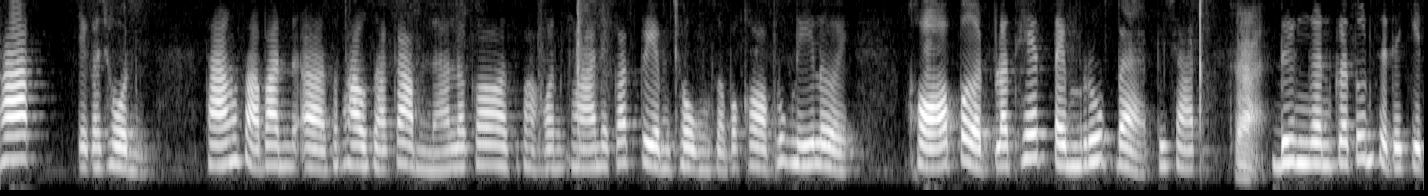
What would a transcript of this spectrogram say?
ภาคเอกชน ทั้งสถาบันเอ่อสภาอุตสาหกรรมนะแล้วก็สภาการค้าเนี่ยก็เตรียมชงสบคพรุ่งนี้เลย ขอเปิดประเทศเต็มรูปแบบพี่ชัด ใช่ ดึงเงินกระตุ้นเศรษฐกิจ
